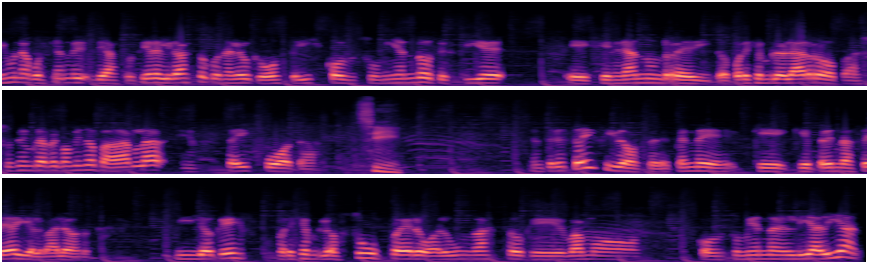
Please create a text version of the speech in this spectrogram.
es una cuestión de, de asociar el gasto con algo que vos seguís consumiendo, te sigue eh, generando un rédito. Por ejemplo, la ropa. Yo siempre recomiendo pagarla en seis cuotas. Sí, entre 6 y 12, depende qué, qué prenda sea y el valor. Y lo que es, por ejemplo, súper o algún gasto que vamos consumiendo en el día a día,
